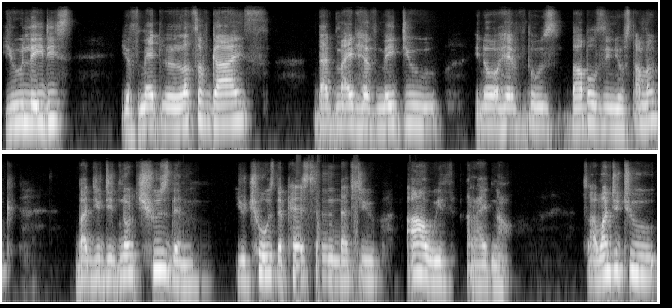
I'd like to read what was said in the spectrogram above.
you ladies, you've met lots of guys that might have made you, you know, have those bubbles in your stomach but you did not choose them. You chose the person that you are with right now. So I want you to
